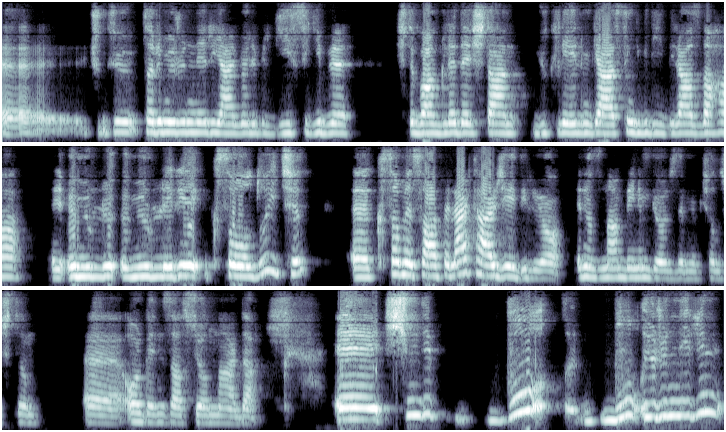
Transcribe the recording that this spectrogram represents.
E, çünkü tarım ürünleri yani böyle bir giysi gibi işte Bangladeş'ten yükleyelim gelsin gibi değil biraz daha e, ömürlü ömürleri kısa olduğu için e, kısa mesafeler tercih ediliyor. En azından benim gözlemim çalıştığım e, organizasyonlarda. E, şimdi bu bu ürünlerin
